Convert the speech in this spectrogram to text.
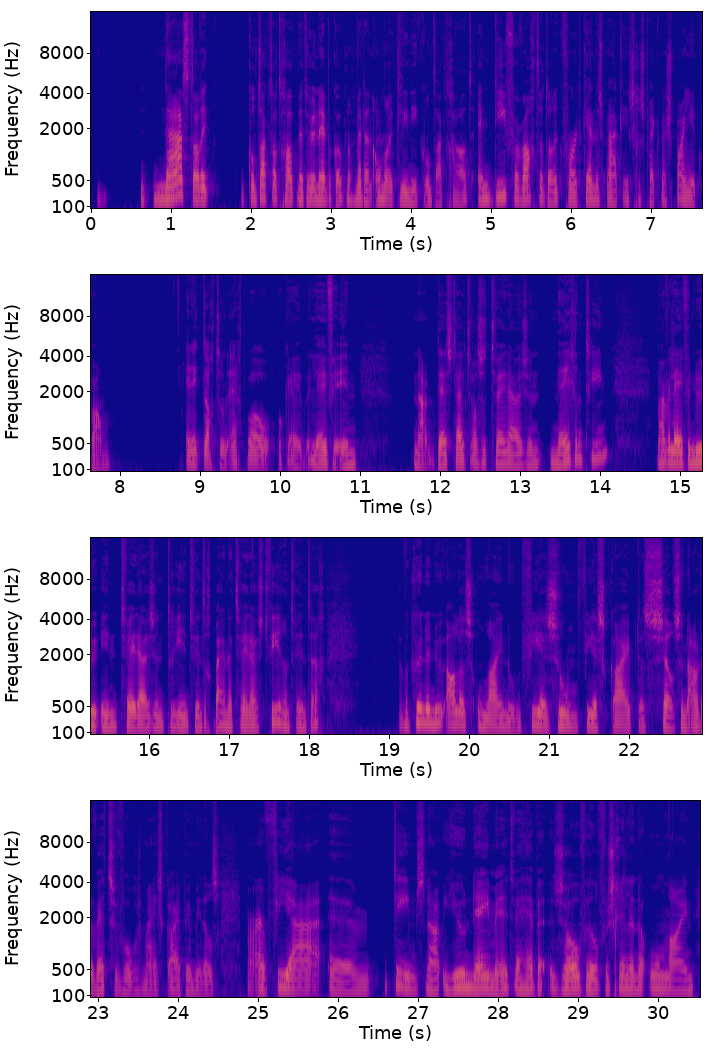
naast dat ik contact had gehad met hun, heb ik ook nog met een andere kliniek contact gehad. En die verwachten dat ik voor het kennismakingsgesprek naar Spanje kwam. En ik dacht toen echt, wow, oké, we leven in, nou destijds was het 2019, maar we leven nu in 2023, bijna 2024 we kunnen nu alles online doen. Via Zoom, via Skype. Dat is zelfs een ouderwetse volgens mij, Skype inmiddels. Maar via um, Teams, nou, you name it. We hebben zoveel verschillende online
